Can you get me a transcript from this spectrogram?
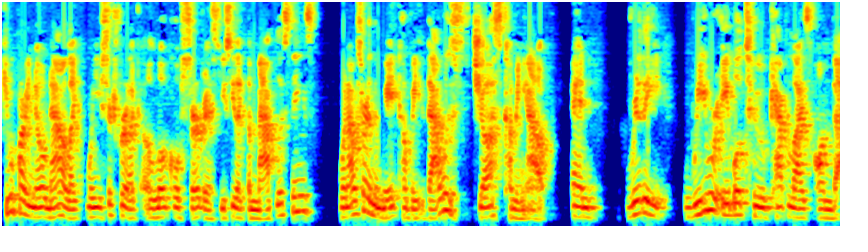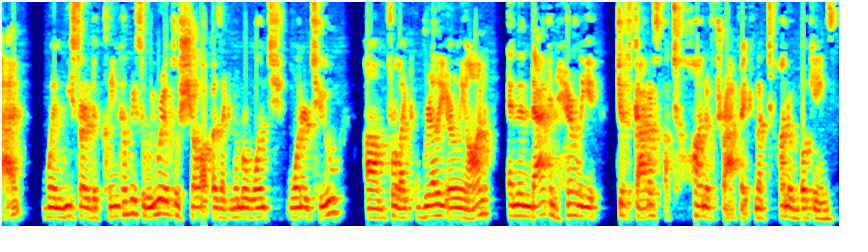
people probably know now, like when you search for like a local service, you see like the map listings. When I was starting the maid company, that was just coming out. And really, we were able to capitalize on that when we started the clean company. So we were able to show up as like number one, two, one or two um, for like really early on. And then that inherently just got us a ton of traffic and a ton of bookings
